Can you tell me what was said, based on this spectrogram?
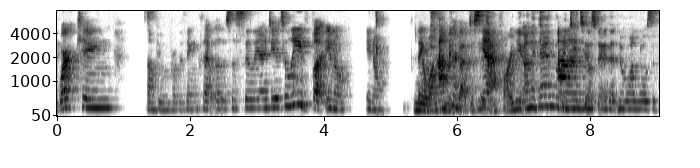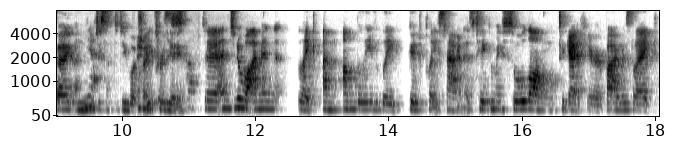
working. Some people probably think that that was a silly idea to leave, but you know, you know, no one can make that decision Yeah. for you. And again, there'll be And- details there that no one knows about, and Yeah. you just have to do what's And right for you. Have to, and you know what? I'm in like an unbelievably good place now, and it's taken me so long to get here. But I was like,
